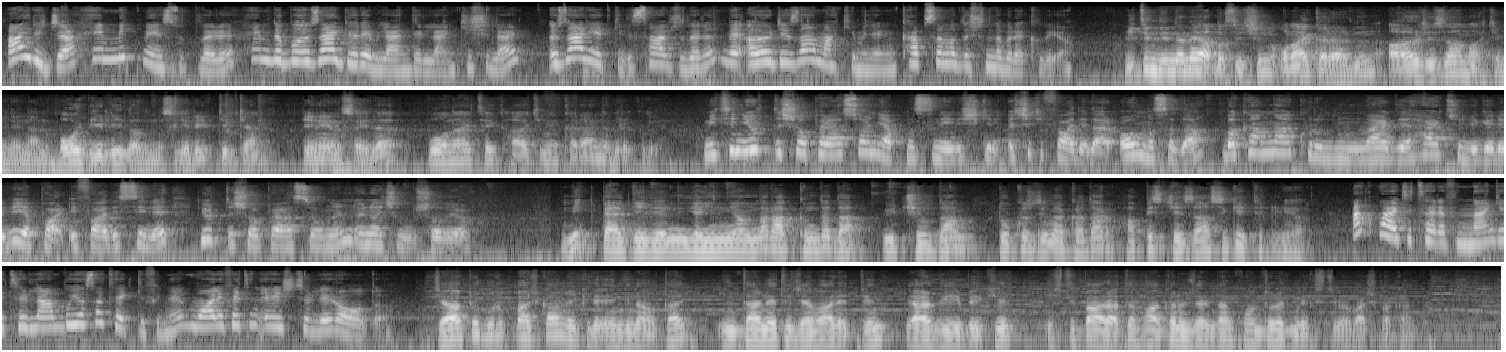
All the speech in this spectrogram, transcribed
Ayrıca hem MİT mensupları hem de bu özel görevlendirilen kişiler özel yetkili savcıların ve ağır ceza mahkemelerinin kapsamı dışında bırakılıyor. MIT'in dinleme yapması için onay kararının ağır ceza mahkemelerinden oy birliğiyle alınması gerekirken yeni yasayla bu onay tek hakimin kararına bırakılıyor. MIT'in yurt dışı operasyon yapmasına ilişkin açık ifadeler olmasa da Bakanlar Kurulu'nun verdiği her türlü görevi yapar ifadesiyle yurt dışı operasyonların önü açılmış oluyor. MİT belgelerini yayınlayanlar hakkında da 3 yıldan 9 yıla kadar hapis cezası getiriliyor. AK Parti tarafından getirilen bu yasa teklifine muhalefetin eleştirileri oldu. CHP Grup Başkan Vekili Engin Altay, interneti Cemalettin, yargıyı Bekir, istihbaratı Hakan üzerinden kontrol etmek istiyor Başbakan.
